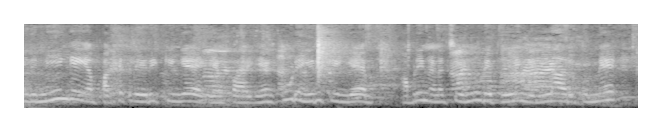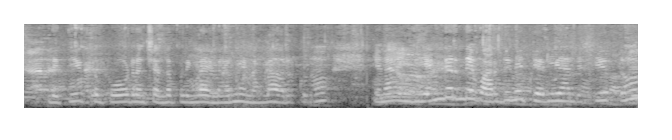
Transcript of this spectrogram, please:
இது நீங்கள் என் பக்கத்தில் இருக்கீங்க என் ப என் கூட இருக்கீங்க அப்படின்னு நினச்சி என்னுடைய பிள்ளைங்க எல்லாருக்குமே இந்த தீர்த்தம் போடுற செல்ல பிள்ளைங்களா எல்லாருமே நல்லா இருக்கணும். ஏன்னா இது எங்கேருந்தே வருதுன்னே தெரியல அந்த தீர்த்தம்?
